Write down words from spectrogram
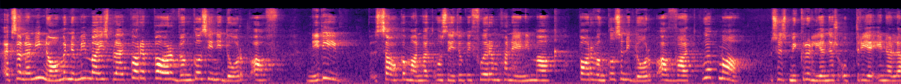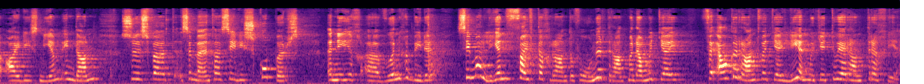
Ek sal nou nie name noem nie, maar hier's blykbaar 'n paar winkels hier in die dorp af. Nie die sakeman wat ons net op die forum gaan hê nie, maar 'n paar winkels in die dorp af wat ook maar soos mikroleners optree en hulle ID's neem en dan soos wat Samantha sê die skoppers in die uh, woongebiede sê maar leen R50 of R100, maar dan moet jy vir elke rand wat jy leen, moet jy R2 teruggee.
